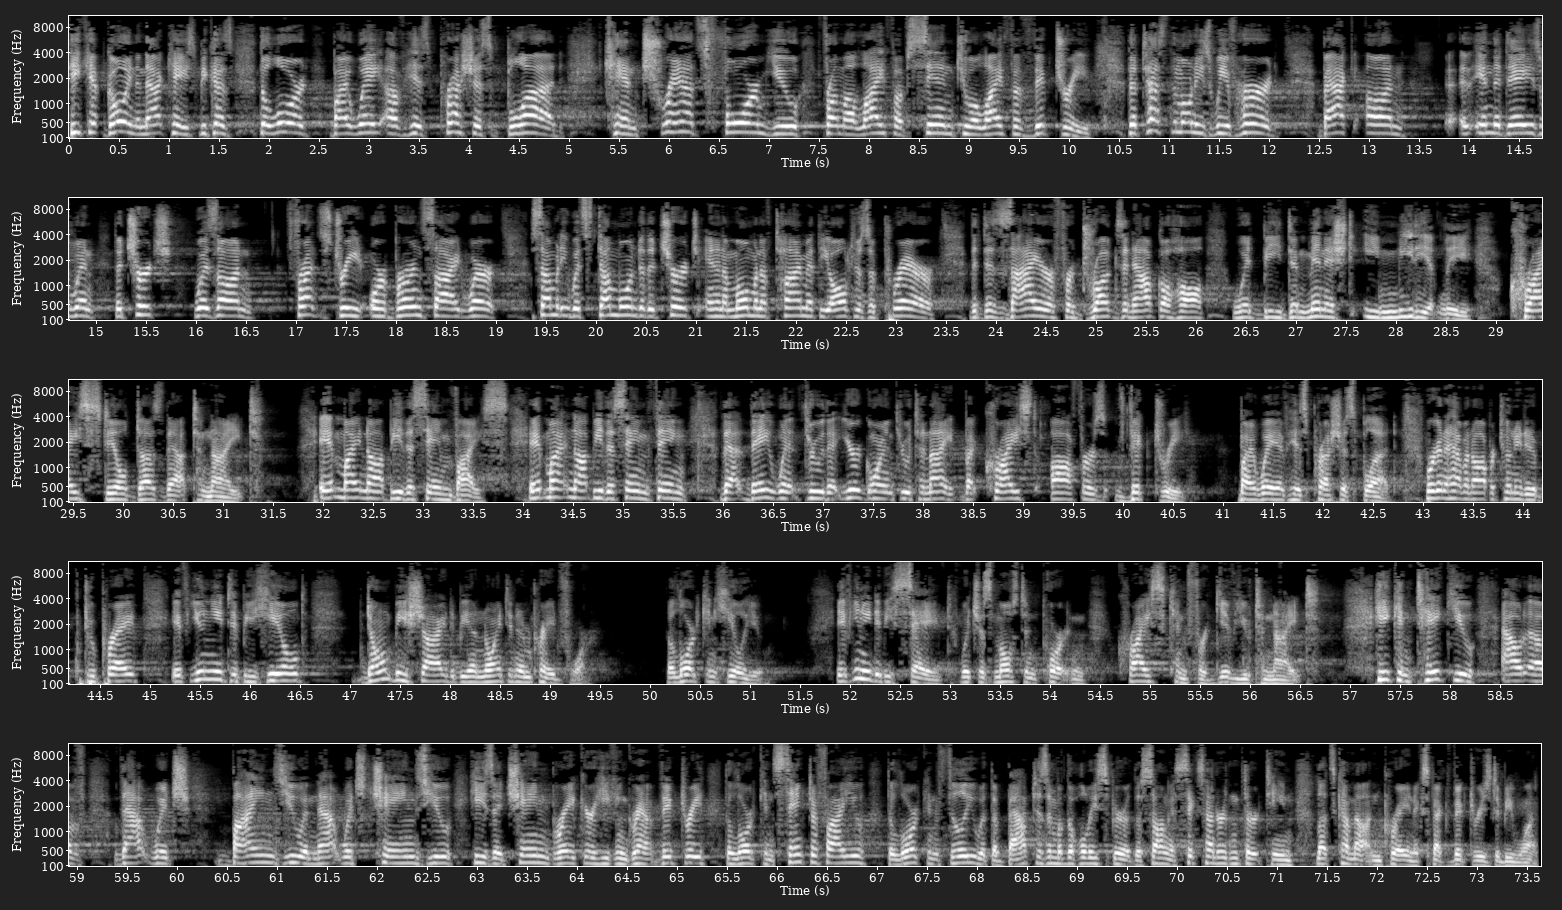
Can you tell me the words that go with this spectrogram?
He kept going in that case because the Lord, by way of His precious blood, can transform you from a life of sin to a life of victory. The testimonies we've heard back on, uh, in the days when the church was on Front Street or Burnside where somebody would stumble into the church and in a moment of time at the altars of prayer, the desire for drugs and alcohol would be diminished immediately. Christ still does that tonight. It might not be the same vice. It might not be the same thing that they went through that you're going through tonight, but Christ offers victory by way of his precious blood. We're going to have an opportunity to, to pray. If you need to be healed, don't be shy to be anointed and prayed for. The Lord can heal you. If you need to be saved, which is most important, Christ can forgive you tonight. He can take you out of that which binds you and that which chains you. He's a chain breaker. He can grant victory. The Lord can sanctify you. The Lord can fill you with the baptism of the Holy Spirit. The song is 613. Let's come out and pray and expect victories to be won.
